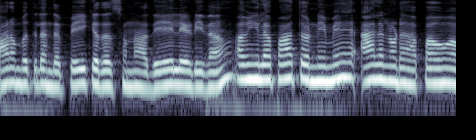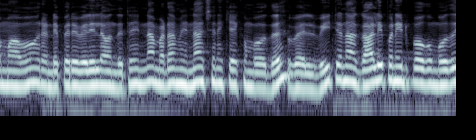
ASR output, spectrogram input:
ஆரம்பத்தில் அந்த பேய் கதை சொன்ன அதே லேடி தான். அவங்கள பார்த்த உடனேயுமே ஆலனோட அப்பாவும் அம்மாவும் ரெண்டு பேரும் வெளியில் வந்துட்டு என்ன மேடம் என்னாச்சுன்னு கேட்கும்போது வெல் வீட்டை நான் காலி பண்ணிட்டு போகும்போது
